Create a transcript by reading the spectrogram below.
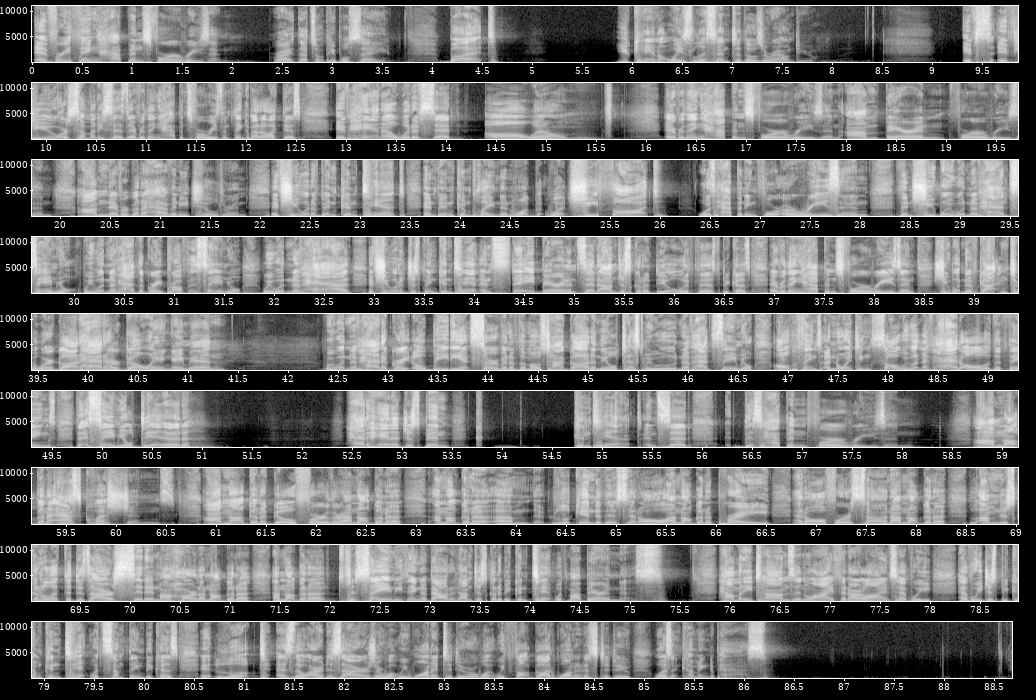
everything happens for a reason, right? That's what people say. But you can't always listen to those around you. If, if you or somebody says everything happens for a reason, think about it like this. If Hannah would have said, Oh, well, Everything happens for a reason. I'm barren for a reason. I'm never going to have any children. If she would have been content and been complacent in what, what she thought was happening for a reason, then she we wouldn't have had Samuel. We wouldn't have had the great prophet Samuel. We wouldn't have had if she would have just been content and stayed barren and said, "I'm just going to deal with this because everything happens for a reason." She wouldn't have gotten to where God had her going. Amen. We wouldn't have had a great obedient servant of the Most High God in the Old Testament. We wouldn't have had Samuel. All the things, anointing Saul. We wouldn't have had all of the things that Samuel did had Hannah just been content and said, This happened for a reason. I'm not going to ask questions. I'm not going to go further. I'm not going to. I'm not going to um, look into this at all. I'm not going to pray at all for a son. I'm not going to. I'm just going to let the desires sit in my heart. I'm not going to. I'm not going to to say anything about it. I'm just going to be content with my barrenness. How many times in life, in our lives, have we have we just become content with something because it looked as though our desires or what we wanted to do or what we thought God wanted us to do wasn't coming to pass?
